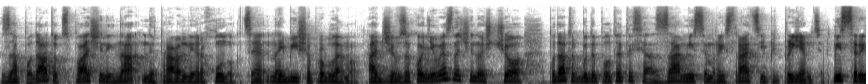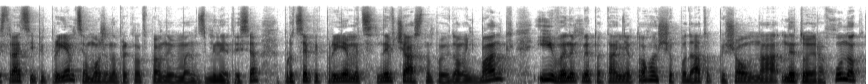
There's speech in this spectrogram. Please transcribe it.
за податок, сплачений на неправильний рахунок. Це найбільша проблема. Адже в законі визначено, що податок буде платитися за місцем реєстрації підприємця. Місце реєстрації підприємця може, наприклад, в певний момент змінитися. Про це підприємець невчасно повідомить банк, і виникне питання того, що податок пішов на не той рахунок,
